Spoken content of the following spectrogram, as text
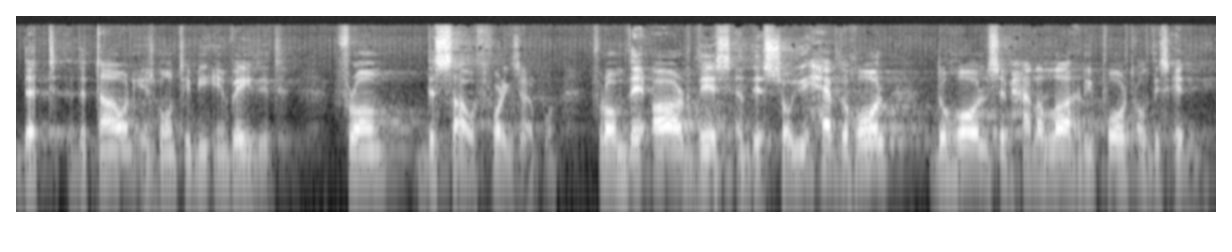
that the town is going to be invaded from the south, for example. From there are this and this. So you have the whole, the whole, subhanAllah, report of this enemy.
